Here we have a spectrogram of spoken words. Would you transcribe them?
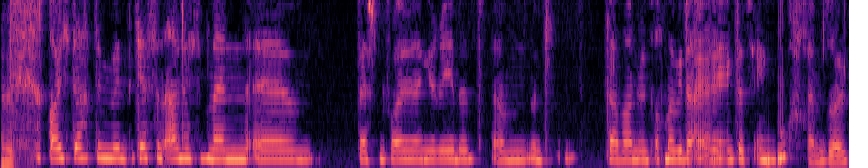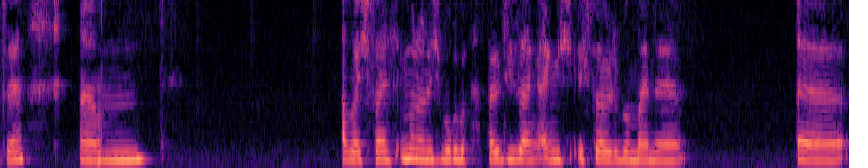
Oh, ich dachte mir, gestern Abend habe ich mit meinen ähm, besten Freundinnen geredet ähm, und da waren wir uns auch mal wieder einig, dass ich ein Buch schreiben sollte. Ähm, aber ich weiß immer noch nicht worüber, weil die sagen eigentlich, ich soll über meine äh,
